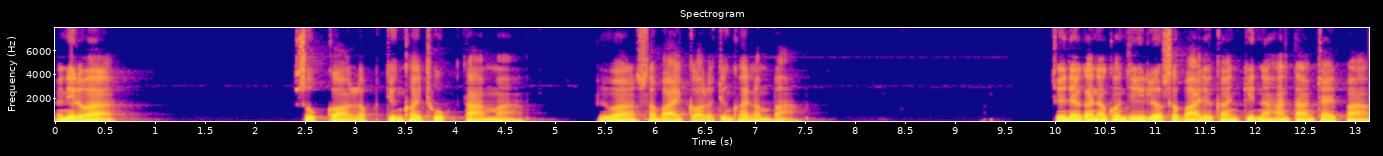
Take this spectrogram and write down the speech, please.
อันนี้เรียกว่า สุขก่อนแล้วจึงค่อยทุกข์ตามมา หรือว่าสบายก่อนแล้วจึงค่อยลำบากเช่นเดียวกันนะคนที่เลือกสบายด้วยการกินอาหารตามใจปาก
